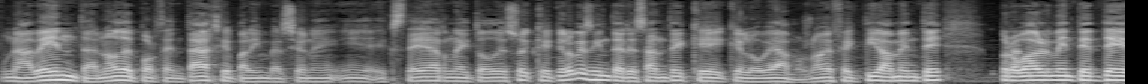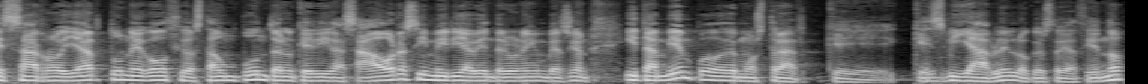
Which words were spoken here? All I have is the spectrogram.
una venta ¿no? de porcentaje para inversión e, externa y todo eso, que creo que es interesante que, lo veamos. ¿no? Efectivamente, probablemente desarrollar tu negocio hasta un punto en el que digas, ahora sí me iría bien tener una inversión y también puedo demostrar que, es viable lo que estoy haciendo,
